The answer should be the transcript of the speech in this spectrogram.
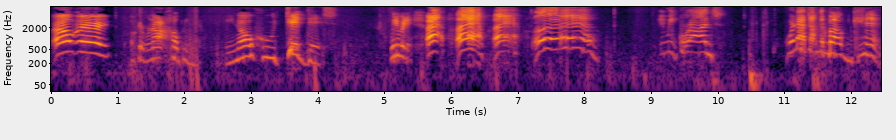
Help me! Okay, we're not helping you. We know who did this. Wait a minute. Ah! Ah! ah! Give me grunts. We're not talking about Ken.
